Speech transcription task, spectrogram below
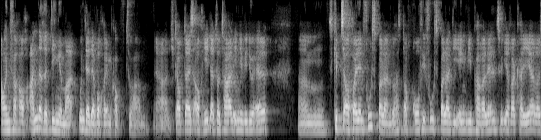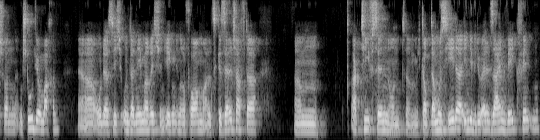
einfach auch andere Dinge mal unter der Woche im Kopf zu haben. Ja, ich glaube, da ist auch jeder total individuell. Ähm, es gibt es ja auch bei den Fußballern. Du hast auch Profifußballer, die irgendwie parallel zu ihrer Karriere schon ein Studio machen ja, oder sich unternehmerisch in irgendeiner Form als Gesellschafter ähm, aktiv sind. Und ähm, ich glaube, da muss jeder individuell seinen Weg finden,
